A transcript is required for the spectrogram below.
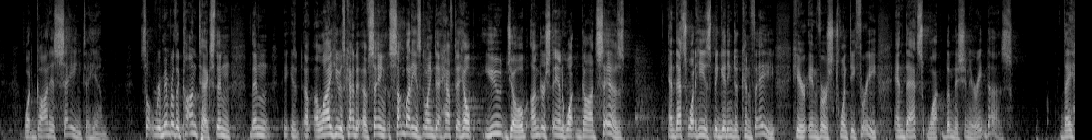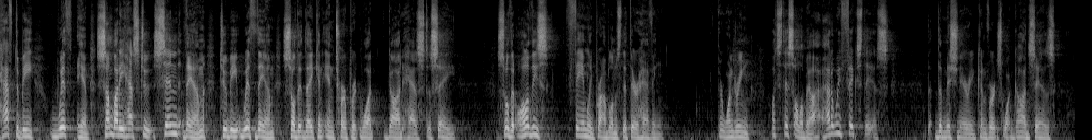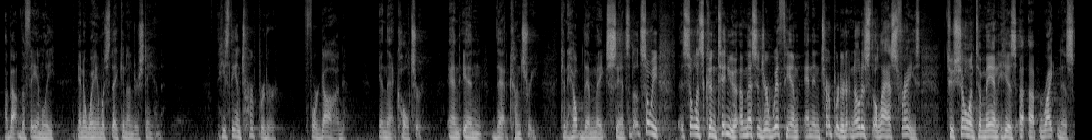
what God is saying to him. So remember the context. Then, then Elihu is kind of saying somebody is going to have to help you, Job, understand what God says. And that's what he's beginning to convey here in verse 23. And that's what the missionary does. They have to be with him. Somebody has to send them to be with them so that they can interpret what God has to say. So that all of these family problems that they're having, they're wondering, what's this all about? How do we fix this? The missionary converts what God says about the family in a way in which they can understand. He's the interpreter for God in that culture and in that country, can help them make sense. So, we, so let's continue. A messenger with him, an interpreter. Notice the last phrase to show unto man his uprightness.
